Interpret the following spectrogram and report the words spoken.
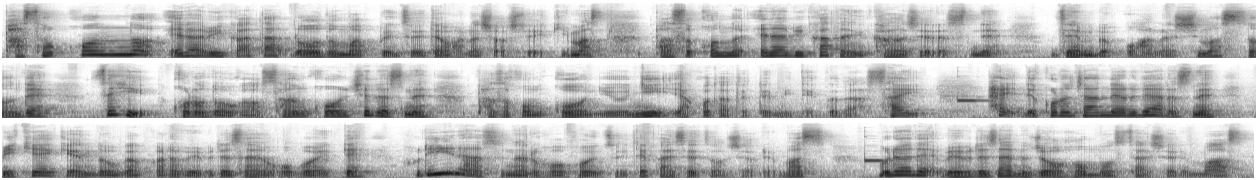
パソコンの選び方、ロードマップについてお話をしていきます。パソコンの選び方に関してですね、全部お話しますので、ぜひこの動画を参考にしてですね、パソコン購入に役立ててみてください。はい。で、このチャンネルではですね、未経験動画からウェブデザインを覚えて、フリーランスになる方法について解説をしております。無料でウェブデザインの情報もお伝えしております。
